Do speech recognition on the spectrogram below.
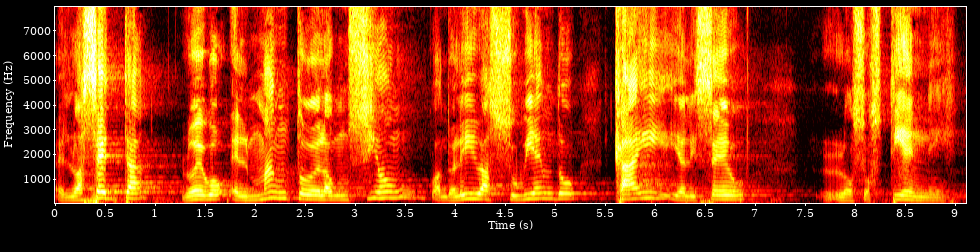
él lo acepta, luego el manto de la unción, cuando él iba subiendo, cae y Eliseo lo sostiene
